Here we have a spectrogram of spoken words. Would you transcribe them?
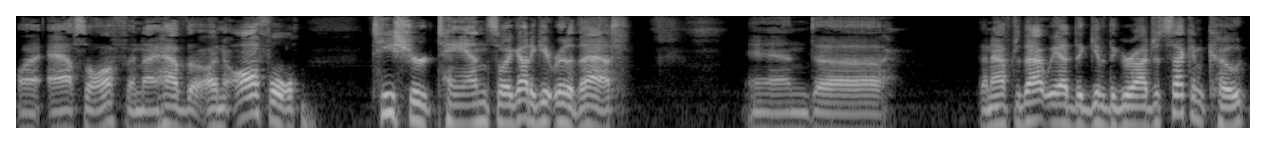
my ass off, and I have the, an awful t-shirt tan, so I got to get rid of that. And uh, then after that, we had to give the garage a second coat.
